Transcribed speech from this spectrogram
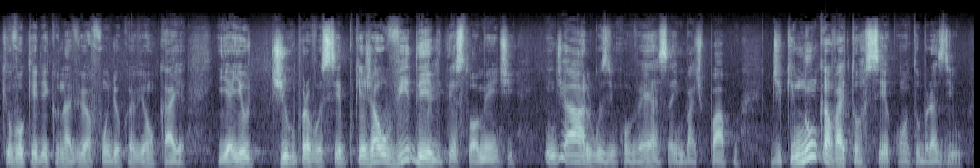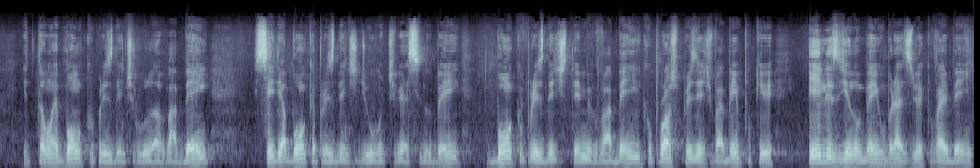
que eu vou querer que o navio afunde ou que o avião caia. E aí eu digo para você, porque já ouvi dele textualmente, em diálogos, em conversa, em bate-papo, de que nunca vai torcer contra o Brasil. Então é bom que o presidente Lula vá bem, seria bom que a presidente Dilma tivesse ido bem, bom que o presidente Temer vá bem e que o próximo presidente vá bem, porque eles indo bem, o Brasil é que vai bem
